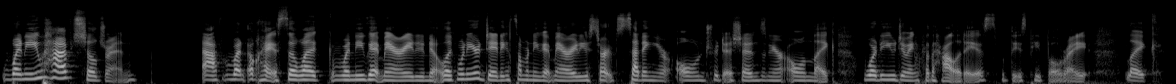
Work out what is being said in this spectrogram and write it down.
when you have children after when okay so like when you get married you know like when you're dating someone you get married you start setting your own traditions and your own like what are you doing for the holidays with these people right like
